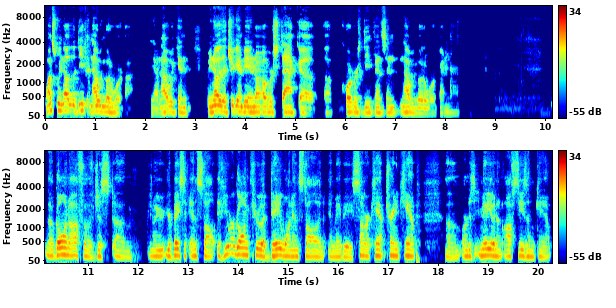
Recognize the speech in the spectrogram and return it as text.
Once we know the defense, now we can go to work on it. You know, now we can. We know that you're going to be in an overstack uh, uh, quarters defense, and now we can go to work on that. Now, going off of just um, you know your, your basic install, if you were going through a day one install in, in maybe summer camp, training camp, um, or just maybe even an off season camp,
